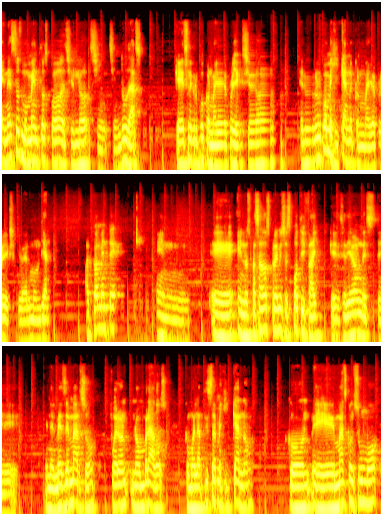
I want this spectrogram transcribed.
en, estos momentos, puedo decirlo sin, sin, dudas, que es el grupo con mayor proyección, el grupo mexicano con mayor proyección a nivel mundial. Actualmente, en, eh, en los pasados premios Spotify, que se dieron este, en el mes de marzo, fueron nombrados como el artista mexicano con eh, más consumo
